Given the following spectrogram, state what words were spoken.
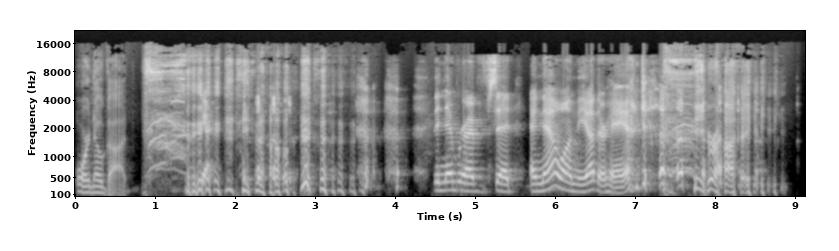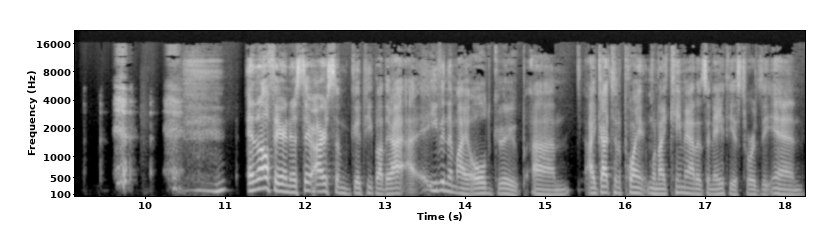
or no God. Yeah. the number I've said, and now on the other hand, right. And in all fairness, there are some good people out there. I, I, even in my old group, um, I got to the point when I came out as an atheist towards the end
